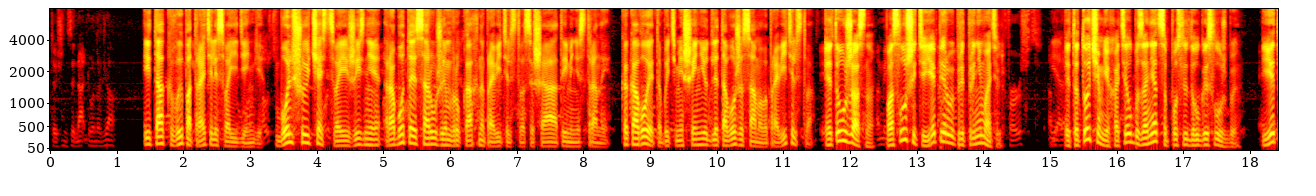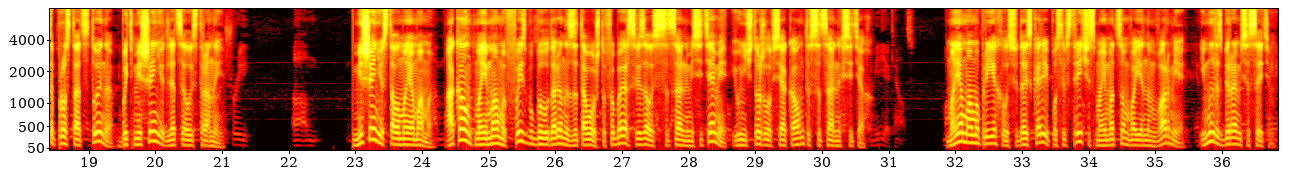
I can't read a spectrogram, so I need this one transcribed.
Итак, вы потратили свои деньги. Большую часть своей жизни, работая с оружием в руках на правительство США от имени страны. Каково это быть мишенью для того же самого правительства? Это ужасно. Послушайте, я первый предприниматель. Это то, чем я хотел бы заняться после долгой службы. И это просто отстойно быть мишенью для целой страны. Мишенью стала моя мама. Аккаунт моей мамы в Facebook был удален из-за того, что ФБР связалась с социальными сетями и уничтожила все аккаунты в социальных сетях. Моя мама приехала сюда из Кореи после встречи с моим отцом военным в армии, и мы разбираемся с этим.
